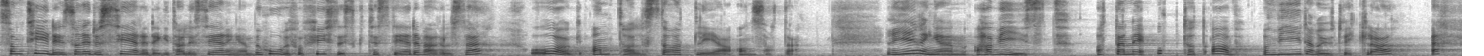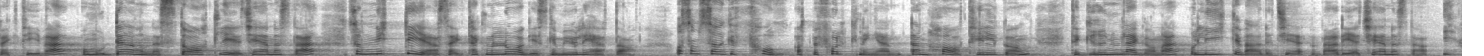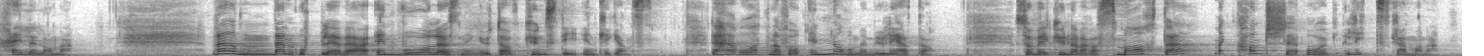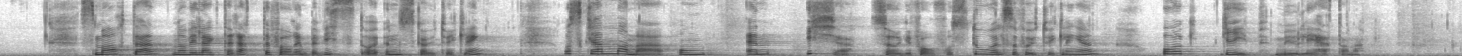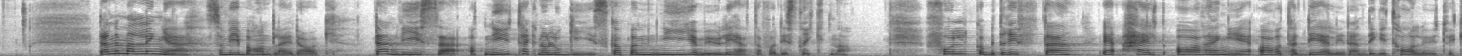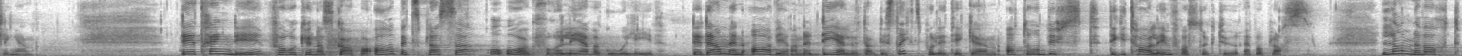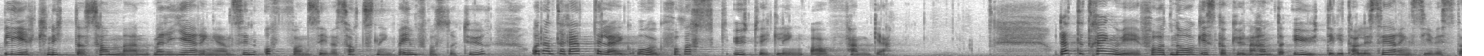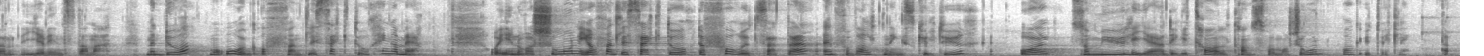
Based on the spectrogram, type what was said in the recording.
Samtidig så reduserer digitaliseringen behovet for fysisk tilstedeværelse og antall statlige ansatte. Regjeringen har vist at den er opptatt av å videreutvikle effektive og moderne statlige tjenester som nyttiggjør seg teknologiske muligheter, og som sørger for at befolkningen har tilgang til grunnleggende og likeverdige tjenester i hele landet. Verden den opplever en vårløsning ut av kunstig intelligens. Dette åpner for enorme muligheter, som vil kunne være smarte, men kanskje òg litt skremmende. Smarte når vi legger til rette for en bevisst og ønska utvikling, og skremmende om en ikke sørger for forståelse for utviklingen og griper mulighetene. Denne meldingen som vi behandler i dag, den viser at ny teknologi skaper nye muligheter for distriktene. Folk og bedrifter er helt avhengige av å ta del i den digitale utviklingen. Det trenger de for å kunne skape arbeidsplasser og òg for å leve gode liv. Det er dermed en avgjørende del av distriktspolitikken at robust digital infrastruktur er på plass. Landet vårt blir knyttet sammen med regjeringen sin offensive satsing på infrastruktur, og den tilrettelegger òg for rask utvikling av 5G. Dette trenger vi for at Norge skal kunne hente ut digitaliseringsgevinstene. Men da må òg offentlig sektor henge med. Og innovasjon i offentlig sektor forutsetter en forvaltningskultur og som muliggjør digital transformasjon og utvikling.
